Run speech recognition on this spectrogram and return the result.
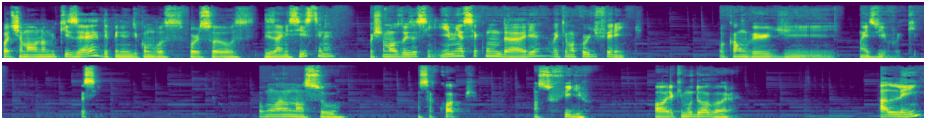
Pode chamar o nome que quiser, dependendo de como for seu design system, né? Vou chamar os dois assim. E a minha secundária vai ter uma cor diferente. Vou colocar um verde mais vivo aqui. Assim. Vamos lá no nosso nossa cópia, nosso filho. Olha o que mudou agora. Além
